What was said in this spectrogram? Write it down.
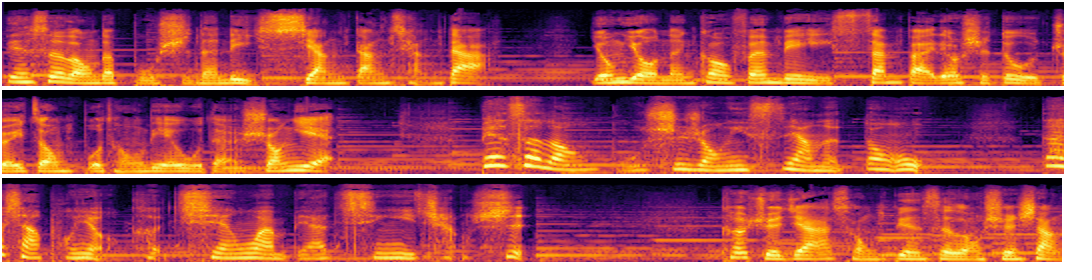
变色龙的捕食能力相当强大。拥有能够分别以三百六十度追踪不同猎物的双眼，变色龙不是容易饲养的动物，大小朋友可千万不要轻易尝试。科学家从变色龙身上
